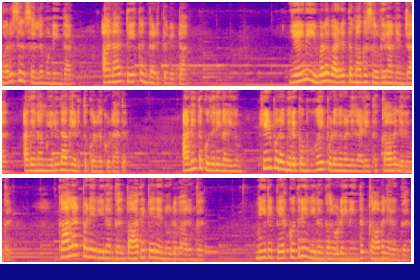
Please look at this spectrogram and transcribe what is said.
மறுசல் சொல்ல முனைந்தான். ஆனால் தேக்கன் தடுத்து விட்டான். ஏனி இவ்வளவு அழுத்தமாக சொல்கிறான் என்றால் அதை நாம் எளிதாக எடுத்துக்கொள்ளக்கூடாது அனைத்து குதிரைகளையும் கீழ்ப்புறம் இருக்கும் குகை புடவைகளில் அடைத்து காவல் இருங்கள். காலாட்படை வீரர்கள் பாதி பேர் என்னோடு வாருங்கள். மீதி பேர் குதிரை வீரர்களோடு இணைந்து காவல் இருங்கள்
